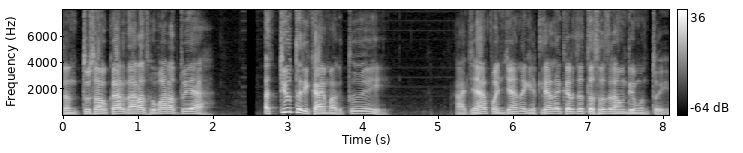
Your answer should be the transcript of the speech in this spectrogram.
संतू सावकार दारात उभा राहतो या. अत्यो तरी काय मागतोय? आज्या पंजानं घेतलेलं कर्ज तसंच राहून दे म्हणतोय.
